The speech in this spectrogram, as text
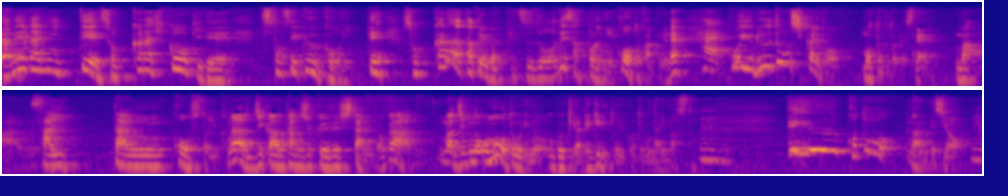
羽田に行ってそこから飛行機で千歳空港行ってそこから例えば鉄道で札幌に行こうとかっていうね。はい。こういうルートをしっかりと持っておくとですねまあ最短コースというかな時間短縮したりとかまあ、自分の思う通りの動きができるということになりますと。うん。っていうことなんですよ。うん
